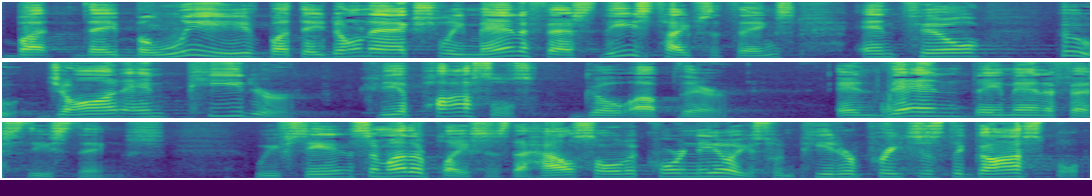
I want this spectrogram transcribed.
But they believe, but they don't actually manifest these types of things until who? John and Peter, the apostles, go up there. And then they manifest these things. We've seen it in some other places. The household of Cornelius, when Peter preaches the gospel,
